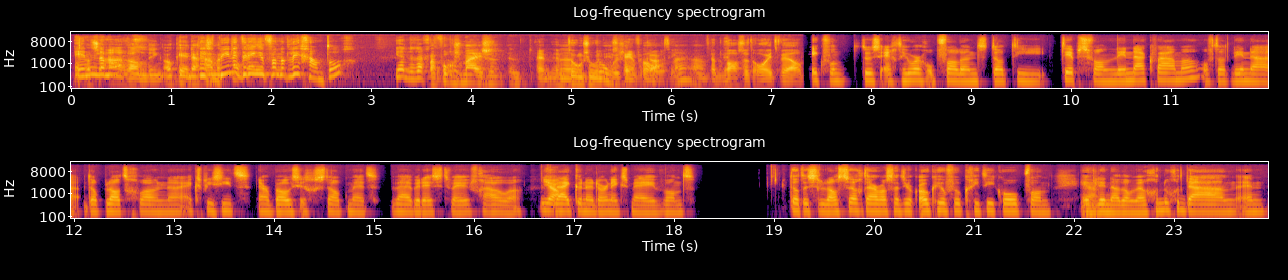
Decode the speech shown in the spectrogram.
In Dat is de aanranding. Oké, daar Het is gaan we binnendringen toch van het lichaam, toch? Ja, dat dacht Maar ik. volgens mij is een, een, En een een tongzoen tong is geen verkrachting. hè? Dat was het ooit wel. Ik vond het dus echt heel erg opvallend dat die tips van Linda kwamen. Of dat Linda dat blad gewoon eh, expliciet naar boos is gestapt met wij hebben deze twee vrouwen. Ja. Wij kunnen er niks mee, want dat is lastig. Daar was natuurlijk ook heel veel kritiek op van heeft Ja. Linda dan wel genoeg gedaan? En,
